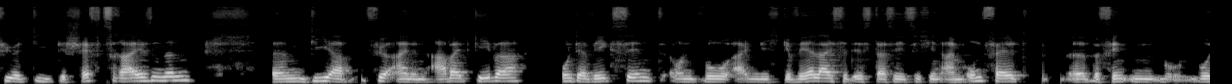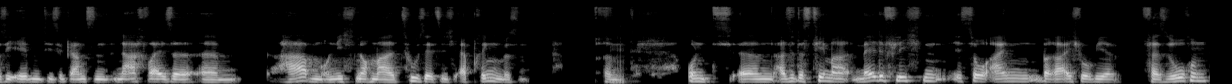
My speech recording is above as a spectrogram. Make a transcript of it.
für die Geschäftsreisenden, ähm, die ja für einen Arbeitgeber unterwegs sind und wo eigentlich gewährleistet ist, dass sie sich in einem Umfeld äh, befinden, wo, wo, sie eben diese ganzen Nachweise ähm, haben und nicht nochmal zusätzlich erbringen müssen. Ähm, und ähm, also das Thema Meldepflichten ist so ein Bereich, wo wir versuchen,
